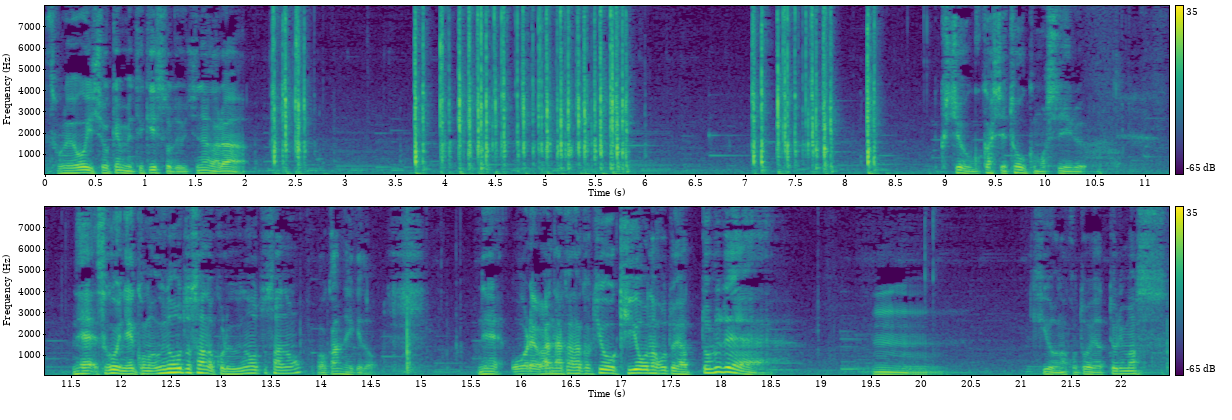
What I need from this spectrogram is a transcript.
それを一生懸命テキストで打ちながら、口を動かしてトークもしている。ね、すごいね。この宇野音さんの、これ宇野音さんの？わかんないけど。ね、俺はなかなか今日器用なことやっとるで。うん。器用なことをやっております。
